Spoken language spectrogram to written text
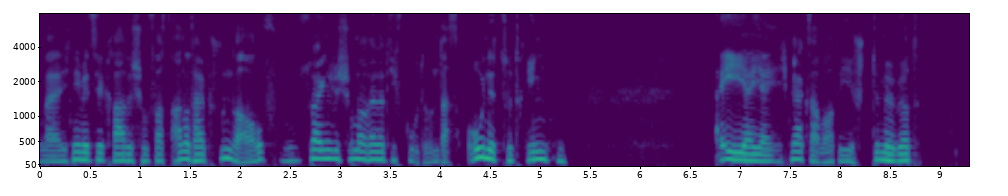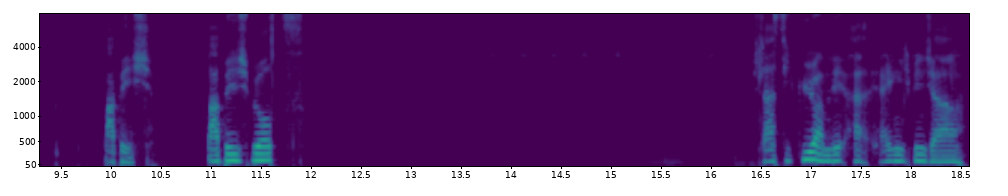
Weil ich nehme jetzt hier gerade schon fast anderthalb Stunden auf. Das ist eigentlich schon mal relativ gut. Und das ohne zu trinken. Eieiei, ich merke es aber, die Stimme wird babbig. Babbig wird's. Ich lasse die Kühe am Le äh, Eigentlich bin ich ja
